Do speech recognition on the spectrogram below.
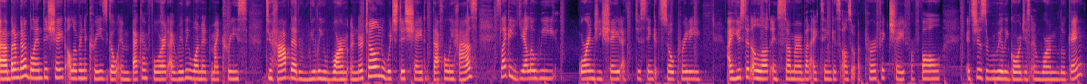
Um, but I'm gonna blend this shade all over the crease, go in back and forth. I really wanted my crease to have that really warm undertone, which this shade definitely has. It's like a yellowy, orangey shade. I just think it's so pretty. I used it a lot in summer, but I think it's also a perfect shade for fall. It's just really gorgeous and warm looking.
